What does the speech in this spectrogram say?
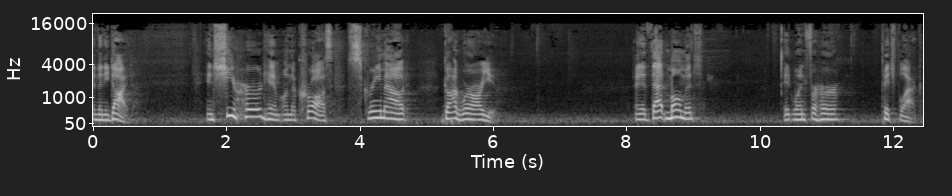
And then he died. And she heard him on the cross scream out, God, where are you? And at that moment, it went for her pitch black.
